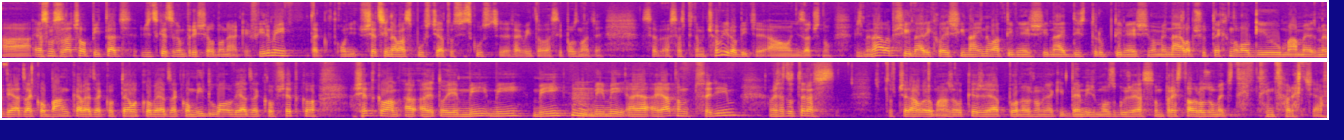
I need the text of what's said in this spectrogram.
A ja som sa začal pýtať, vždy, keď som prišiel do nejakej firmy, tak oni všetci na vás pustia, to si skúste, tak vy to asi poznáte. Sa, sa spýtam, čo vy robíte? A oni začnú. My sme najlepší, najrychlejší, najinovatívnejší, najdisruptívnejší, máme najlepšiu technológiu, máme, sme viac ako banka, viac ako telko, viac ako mydlo, viac ako všetko. A všetko mám, a, a to je my, my, my, hmm. my, my. A ja, a ja tam sedím a my sa to teraz to včera hovoril manželke, že ja podľa už mám nejaký damage mozgu, že ja som prestal rozumieť tým, týmto rečiam.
